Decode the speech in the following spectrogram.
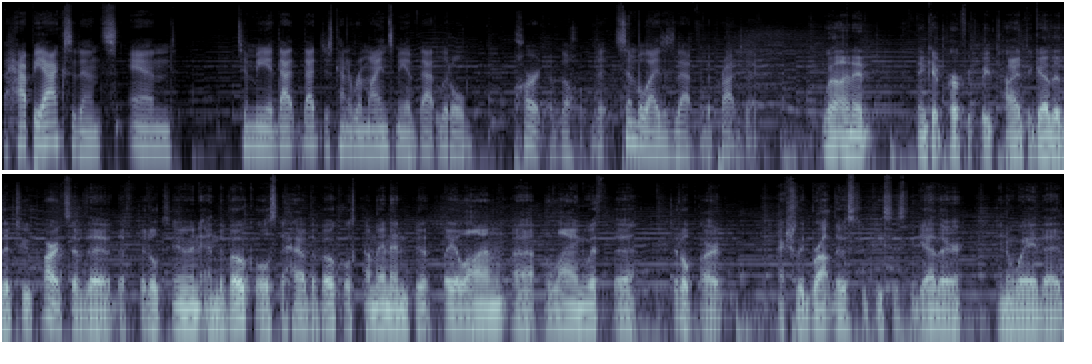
happy accidents, and to me that that just kind of reminds me of that little part of the whole, that symbolizes that for the project. Well, and it think it perfectly tied together the two parts of the the fiddle tune and the vocals to have the vocals come in and play along uh, align with the fiddle part actually brought those two pieces together in a way that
